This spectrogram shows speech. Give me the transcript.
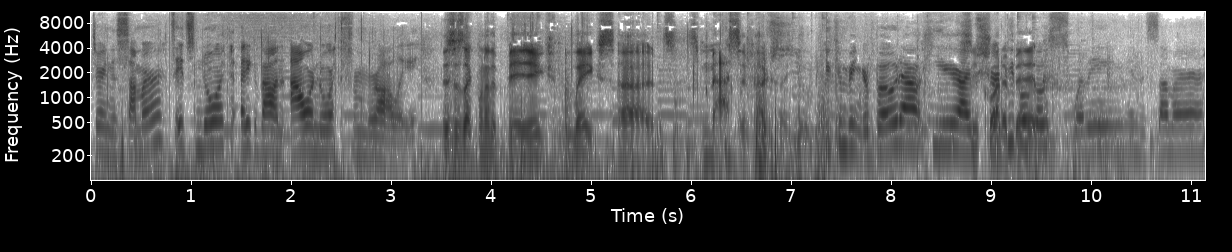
during the summer. It's north, I think about an hour north from Raleigh. This is like one of the big lakes. Uh, it's, it's massive, actually. You can bring your boat out here. I'm See sure people bit. go swimming in the summer.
